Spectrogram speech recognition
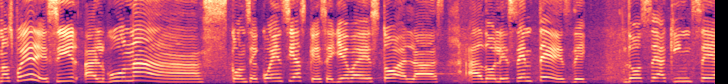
¿Nos puede decir algunas consecuencias que se lleva esto a las adolescentes de 12 a 15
